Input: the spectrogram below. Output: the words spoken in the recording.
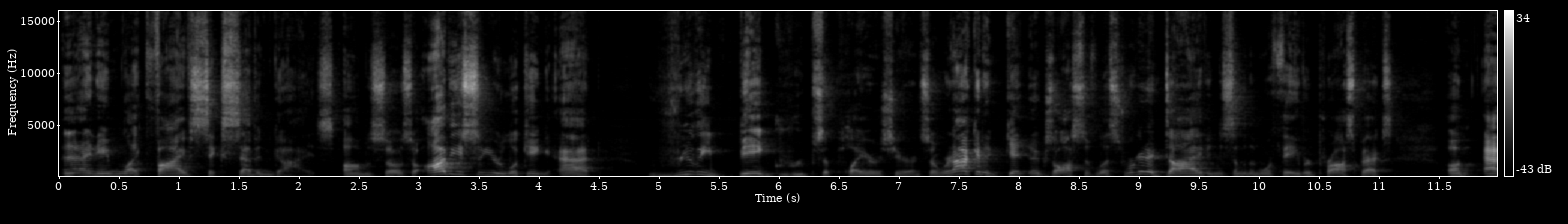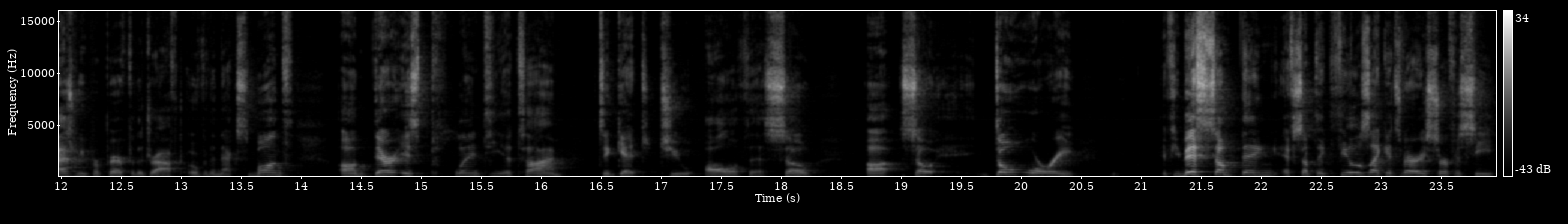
and then I named like five, six, seven guys. Um. So so obviously you're looking at really big groups of players here, and so we're not going to get an exhaustive list. We're going to dive into some of the more favored prospects um, as we prepare for the draft over the next month. Um, there is plenty of time to get to all of this. So uh, so don't worry if you miss something, if something feels like it's very surfacey,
